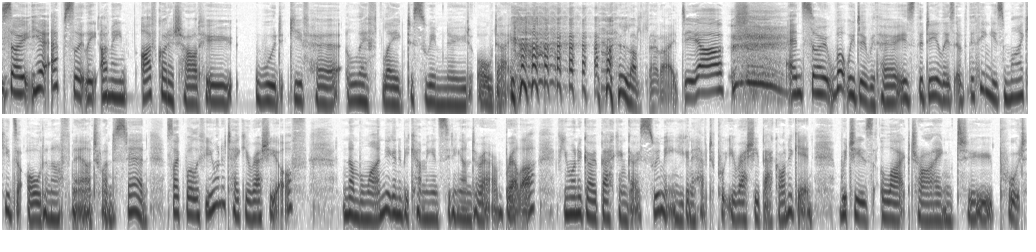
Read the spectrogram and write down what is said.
so, yeah, absolutely. I mean, I've got a child who would give her left leg to swim nude all day. I love that idea. And so, what we do with her is the deal is the thing is, my kids are old enough now to understand. It's like, well, if you want to take your rashie off, number one, you're going to be coming and sitting under our umbrella. If you want to go back and go swimming, you're going to have to put your rashie back on again, which is like trying to put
